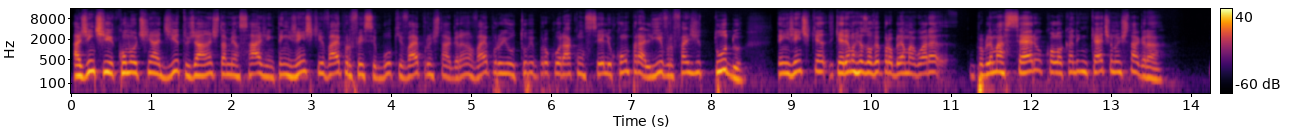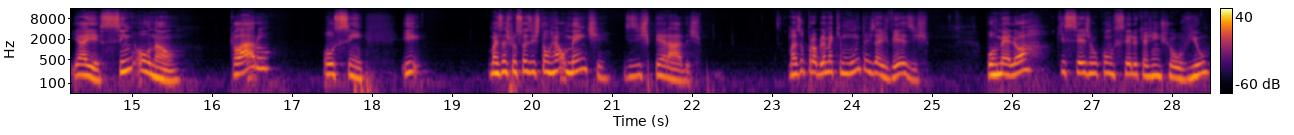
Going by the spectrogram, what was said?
A gente, como eu tinha dito já antes da mensagem, tem gente que vai para o Facebook, vai para o Instagram, vai para o YouTube procurar conselho, compra livro, faz de tudo. Tem gente que, querendo resolver problema agora um problema sério colocando enquete no Instagram. E aí, sim ou não? Claro ou sim? E mas as pessoas estão realmente desesperadas. Mas o problema é que muitas das vezes, por melhor que seja o conselho que a gente ouviu,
